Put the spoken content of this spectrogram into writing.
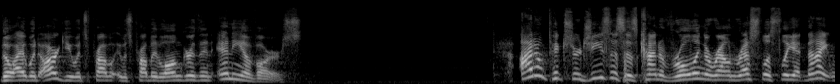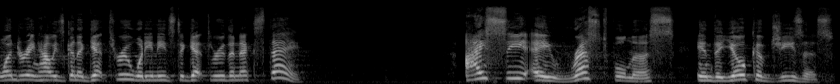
though I would argue it's prob- it was probably longer than any of ours. I don't picture Jesus as kind of rolling around restlessly at night, wondering how he's going to get through what he needs to get through the next day. I see a restfulness in the yoke of Jesus,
